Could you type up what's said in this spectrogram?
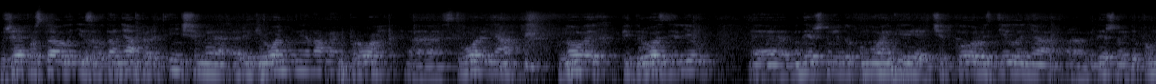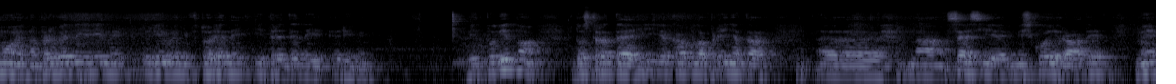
вже поставлені завдання перед іншими регіонами про е, створення нових підрозділів е, медичної допомоги і чіткого розділення е, медичної допомоги на первинний рівень, рівень, вторинний і третинний рівень. Відповідно до стратегії, яка була прийнята е, на сесії міської ради, ми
